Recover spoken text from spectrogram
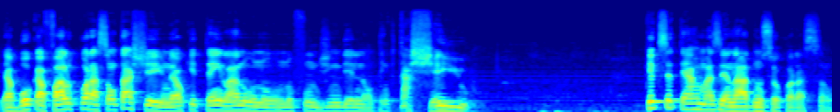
E a boca fala que o coração está cheio, não é o que tem lá no, no, no fundinho dele, não. Tem que estar tá cheio. O que, que você tem armazenado no seu coração?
